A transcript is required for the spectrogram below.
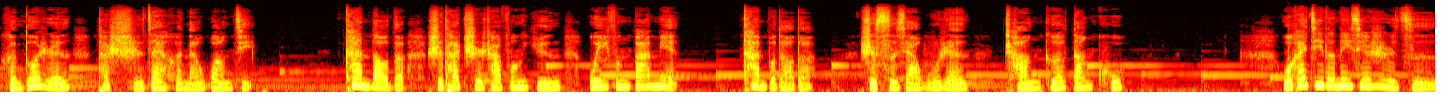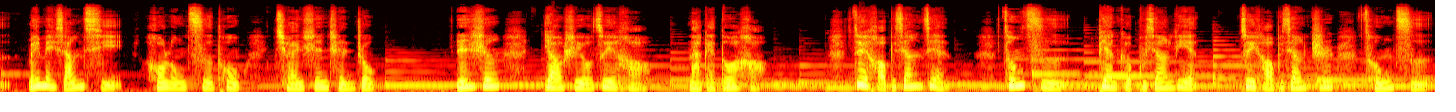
很多人他实在很难忘记。看到的是他叱咤风云、威风八面，看不到的是四下无人、长歌当哭。我还记得那些日子，每每想起。喉咙刺痛，全身沉重。人生要是有最好，那该多好！最好不相见，从此便可不相恋；最好不相知，从此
